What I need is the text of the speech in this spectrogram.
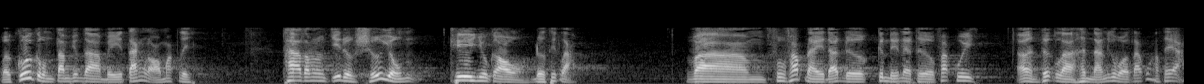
Và cuối cùng tâm chúng ta bị tán lọ mất đi. Tha tâm chỉ được sử dụng khi nhu cầu được thiết lập. Và phương pháp này đã được kinh điển đại thừa phát huy ở hình thức là hình ảnh của bồ tát quan thế âm.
